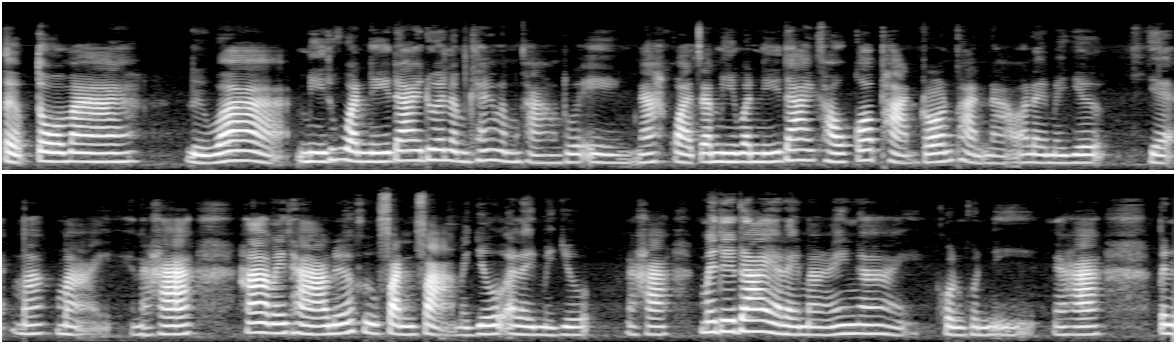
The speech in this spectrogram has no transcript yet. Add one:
เติบโตมา หรือว่ามีทุกวันนี้ได้ด้วยลำแข้งลำขาของตัวเองนะกว่าจะมีวันนี้ได้เขาก็ผ่านร้อนผ่านหนาวอะไรมาเยอะแยะมากมายนะคะห้าไม้เท้านี่ก็คือฟันฝ่ามาเยอะอะไรมาเยอะนะคะ ไม่ได้ได้อะไรมาง่ายๆ คนคนนี้นะคะ เป็น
